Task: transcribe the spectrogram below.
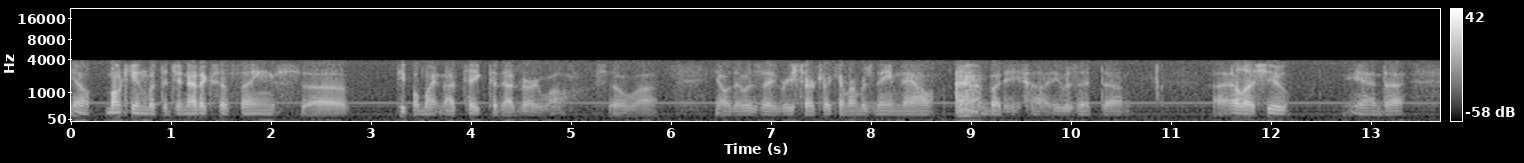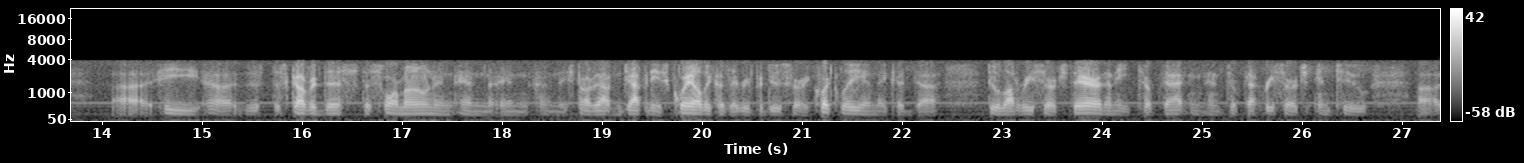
you know, monkeying with the genetics of things. Uh, people might not take to that very well. So, uh, you know, there was a researcher I can't remember his name now, but he, uh, he was at um, uh, LSU, and uh, uh, he uh, discovered this this hormone, and, and and and they started out in Japanese quail because they reproduce very quickly, and they could uh, do a lot of research there. Then he took that and, and took that research into uh,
